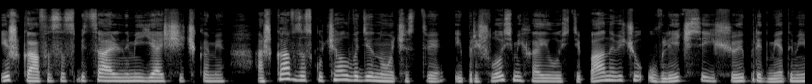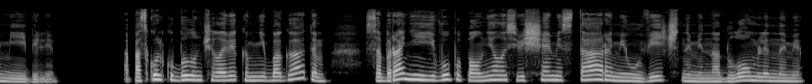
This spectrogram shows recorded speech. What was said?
и шкафа со специальными ящичками, а шкаф заскучал в одиночестве, и пришлось Михаилу Степановичу увлечься еще и предметами мебели. А поскольку был он человеком небогатым, собрание его пополнялось вещами старыми, увечными, надломленными,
